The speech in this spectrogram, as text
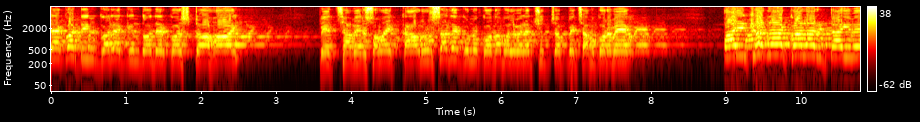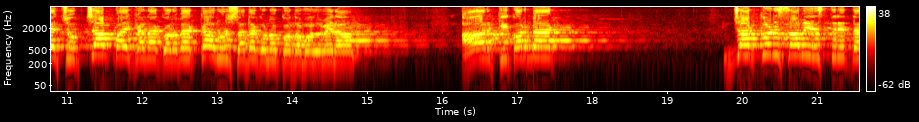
রেকর্ডিং করে কিন্তু ওদের কষ্ট হয়। পেচ্ছাপের সময় কারোর সাথে কোনো কথা বলবে না, চুপচাপ পেচ্ছাপ করবে। পায়খানা করার টাইমে চুপচাপ পায়খানা করবে, কারুর সাথে কোনো কথা বলবে না। আর কি করবে? যখন স্বামী স্ত্রীতে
